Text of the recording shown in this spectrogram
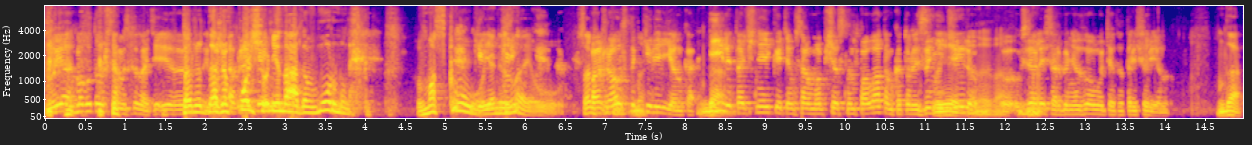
Ну, я могу то же самое сказать. Э, Тоже, даже в Польшу не надо, в Мурманск. В Москву, Кир... я не знаю. Пожалуйста, да. Кириенко. Да. Или, точнее, к этим самым общественным палатам, которые за неделю да, да, э, взялись да. организовывать этот референдум. Да,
